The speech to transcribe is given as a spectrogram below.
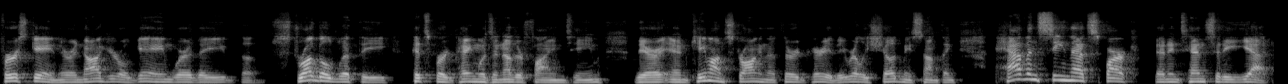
first game, their inaugural game, where they uh, struggled with the Pittsburgh Penguins, another fine team there, and came on strong in the third period. They really showed me something. Haven't seen that spark, that intensity yet.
